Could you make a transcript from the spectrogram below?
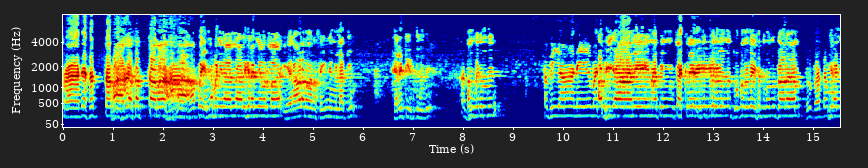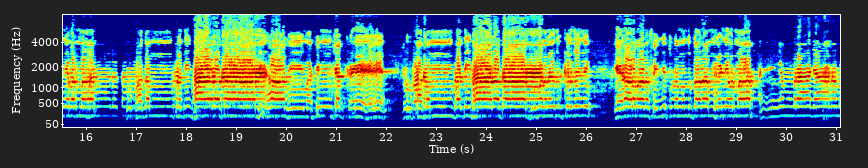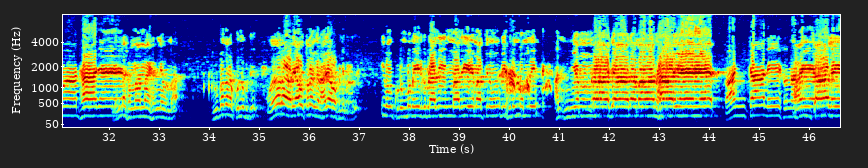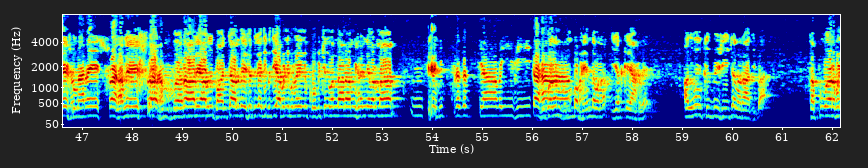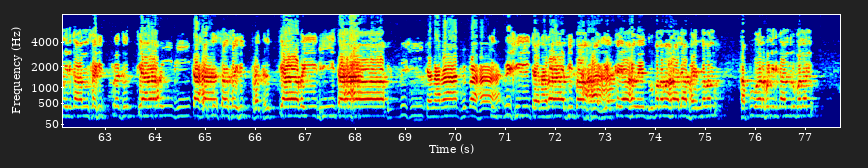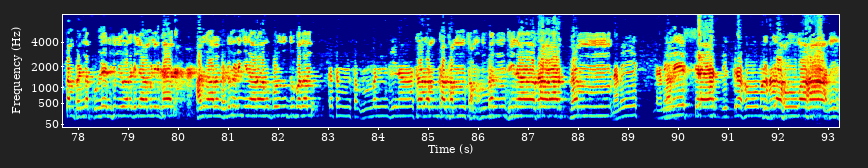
ராஜசத்தம ராஜசத்தமஹ. அப்ப என்ன பண்ணினார் ஹிரண்யவர்மா ஏராளமான சைன்யங்கள் எல்லாத்தையும் திரட்டி எடுத்துக்கிண்டு அங்கிருந்து அபியானே மதி அபியானே மதிஞ்சக்ரே துருபத தேசத்துக்கு வந்துட்டானாம். துருபதம் ஹிரண்யவர்மா துருபதம் பிரதிபாரதாபியானே மதிஞ்சக்ரே துருபதம் பிரதிபாரதா துருபதனை எதிர்க்கிறது ஏராளமான சைன்யத்துடன் வந்துட்டானாம் ஹிரண்யவர்மா. அந்யம் ராஜானமாதாய. என்ன சொன்னான்னா ஹிரண்யவர்மா? துருபதனை கொண்டுபிட்டு வேற யாரையாவது அங்க ராஜாவை பண்ணிப்படுறது இவன் குடும்பமே இருக்கக்கூடாது இன் மாதிரியே மாத்தினவனுடைய குடும்பம் அந்யம் ராஜானமாதாய. பாஞ்சாலேஷு பாஞ்சாலேஷு நரேஸ்வர நரேஸ்வரம். வேறாரையாவது பாஞ்சால தேசத்துக்கு அதிபதியா பண்ணிவிடுறேன்னு கோபிச்சுன்னு வந்தானாம் ஹிரண்யவர்மா. ரொம்ப பயந்தவனா இயற்கையாகவே. அதுவும் கில்பிஷீச்ச நராதிபா. தப்பு வேற பண்ணிருக்கான் சஹி பிரகிருத்தியா சஹி பிரகிருத்தியா இயற்கையாகவே துருபத மகாராஜா பயந்தவன். தப்பு வேற பண்ணிருக்கான் துருபதன். தம் பெண்ண புள்ளேன்னு சொல்லி வேற கல்யாணம் பண்ணிருக்கான் அதனால நடுநடுங்கினாராம் பொழுது துருபதன்? கதம் சம்பந்தினா கதம் கதம் சம்பந்தினா சார்த்தம். நமே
